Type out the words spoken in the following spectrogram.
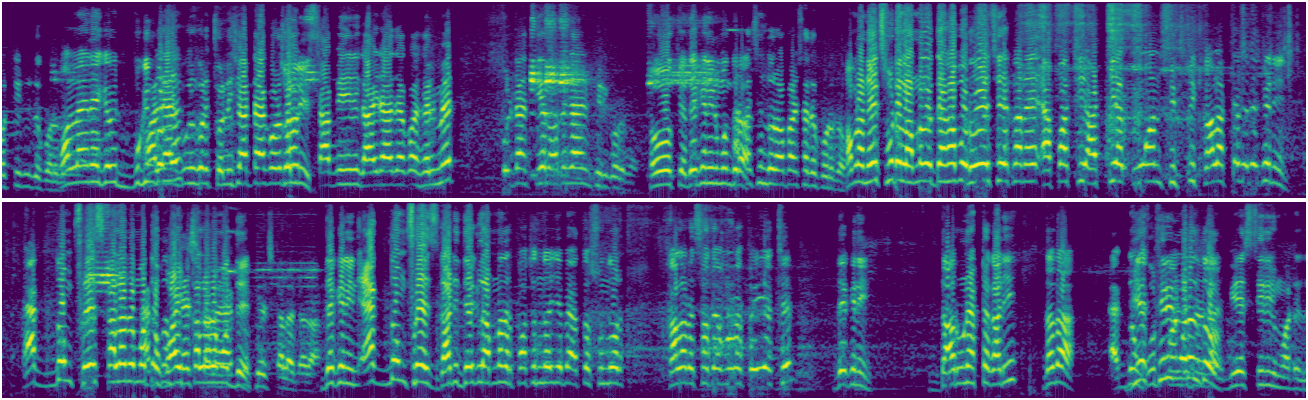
ফোর্টি টুতে করে অনলাইনে কেউ বুকিং করলে? বুকিং করে চল্লিশ হাজার টাকা করে 40 চাবি গাড়িটা দেখো হেলমেট ফুল তেল অত জানেন ফ্রি করে দেবো ওকে দেখে নিন বন্ধুরা। সুন্দর অফারের সাথে করে দেবো আমরা নেক্সট মডেল আপনাদের দেখাবো রয়েছে এখানে অ্যাপাচি আরটিআর ওয়ান সিক্সটি কালারটাকে দেখে নিন। একদম ফ্রেশ কালারের মধ্যে হোয়াইট কালারের মধ্যে। একদম fresh colour দাদা। দেখে নিন একদম ফ্রেশ গাড়ি দেখলে আপনাদের পছন্দ হয়ে যাবে এত সুন্দর কালারের সাথে আপনারা পেয়ে যাচ্ছেন। দেখে নিন দারুণ একটা গাড়ি। দাদা একদম BS3 মডেল তো? বিএস থ্রির মডেল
